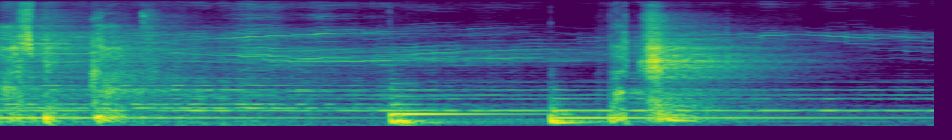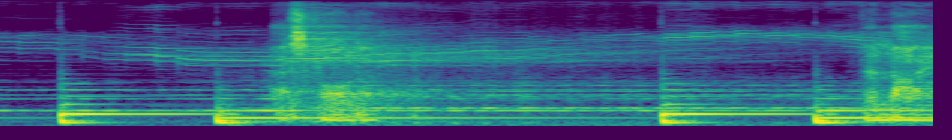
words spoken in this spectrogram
has been cut. The tree has fallen. The lie.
